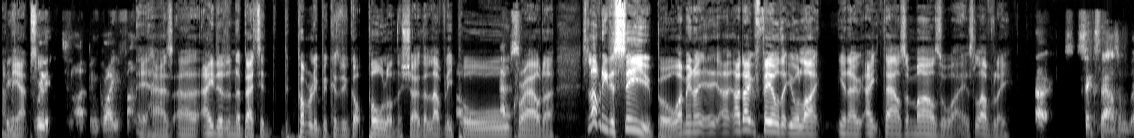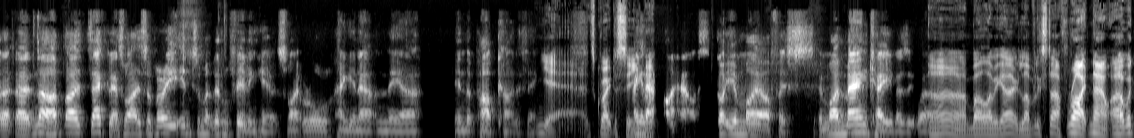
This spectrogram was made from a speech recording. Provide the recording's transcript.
and Been the absolute. brilliant tonight. Been great fun. It has uh, aided and abetted, probably because we've got Paul on the show, the lovely Oh, Paul absolutely. Crowder. It's lovely to see you, Paul. I mean, I, I- I don't feel that you're like you know eight thousand miles away. It's lovely. No, six thousand. Uh, uh, no, I, I, exactly. That's why it's a very intimate little feeling here. It's like we're all hanging out in the uh, in the pub kind of thing. Yeah, it's great to see you. Hanging out in my house. Got you in my office, in my man cave, as it were. Ah, well, there we go. Lovely stuff. Right now, uh, we're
